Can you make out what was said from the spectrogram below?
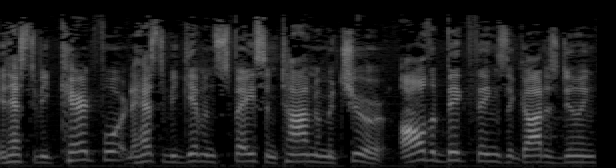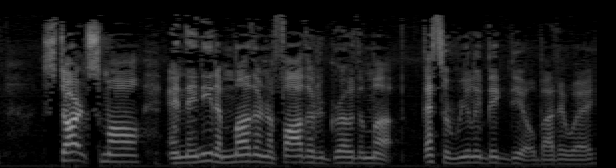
it has to be cared for, and it has to be given space and time to mature. All the big things that God is doing start small, and they need a mother and a father to grow them up. That's a really big deal, by the way.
